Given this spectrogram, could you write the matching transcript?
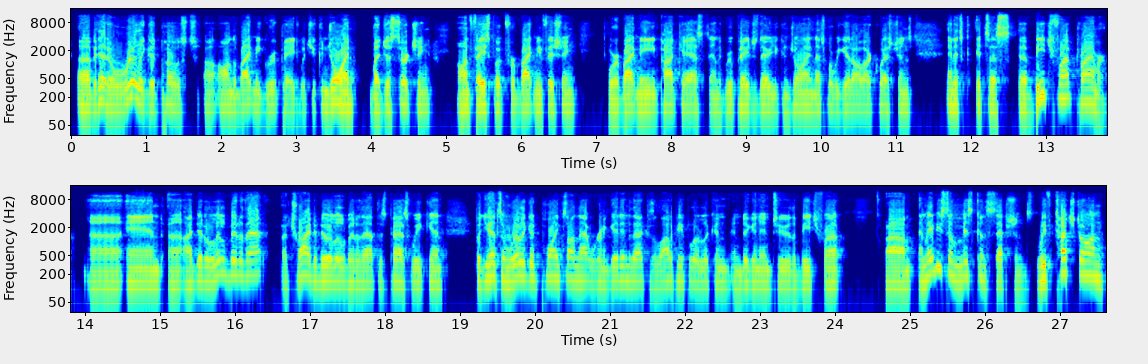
Uh, but he had a really good post uh, on the Bite Me group page, which you can join by just searching on Facebook for Bite Me Fishing or Bite Me Podcast, and the group page there. You can join. That's where we get all our questions and it's it's a, a beachfront primer. Uh, and uh, I did a little bit of that. I tried to do a little bit of that this past weekend, but you had some really good points on that. We're going to get into that because a lot of people are looking and digging into the beachfront, um, and maybe some misconceptions. We've touched on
